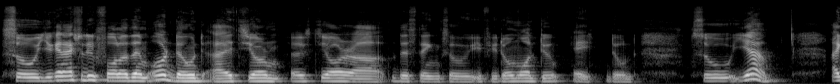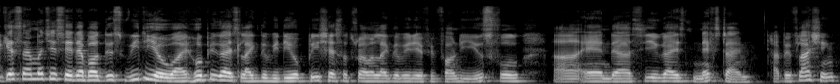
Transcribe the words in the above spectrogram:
so you can actually follow them or don't uh, it's your it's your uh, this thing so if you don't want to hey don't so yeah I guess how much is it about this video. I hope you guys like the video. Please share, subscribe, and like the video if you found it useful. Uh, and uh, see you guys next time. Happy flashing.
